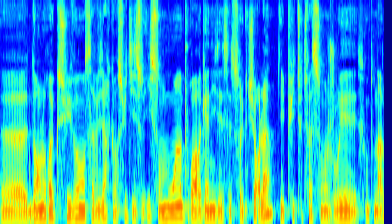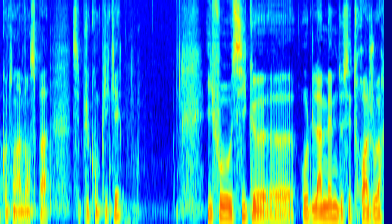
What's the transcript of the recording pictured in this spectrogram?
dans le ruck suivant. Ça veut dire qu'ensuite ils, ils, sont moins pour organiser cette structure-là. Et puis de toute façon, jouer quand on quand on n'avance pas, c'est plus compliqué. Il faut aussi que, euh, au-delà même de ces trois joueurs,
